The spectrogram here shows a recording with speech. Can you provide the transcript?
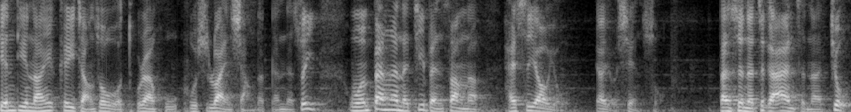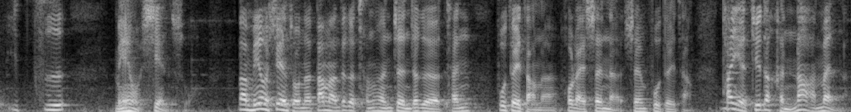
监听呢，也可以讲说我突然胡胡思乱想的等等，所以我们办案呢，基本上呢还是要有要有线索。但是呢，这个案子呢就一直没有线索。那没有线索呢，当然这个陈恒正这个陈副队长呢，后来升了升副队长，他也觉得很纳闷了。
